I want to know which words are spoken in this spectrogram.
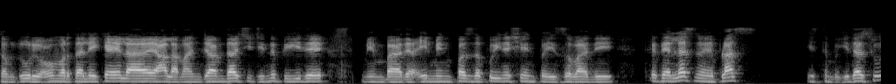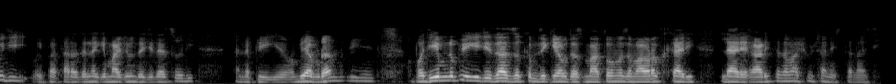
کمزوري عمر ته لیکه لا علم انجام دا شي چې نه پی دی من بعد علم من پس د پوی نشین په ایزه باندې ته ته لس نه پلس استم کې دا سودی وي په تر دنه کې ماشوم د جدا سودی نه پی بیا بډم نه پی په دې نه پی چې دا زکم چې او د سماتو مزه ماورت کاری لاري غاړي ته ماشوم شان استناسي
